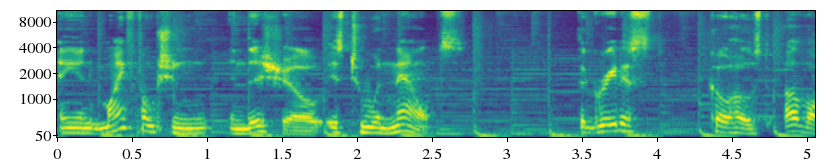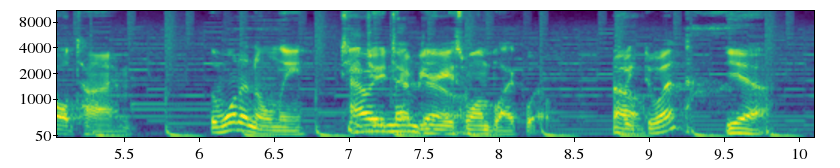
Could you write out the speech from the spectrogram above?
and my function in this show is to announce the greatest co host of all time, the one and only TJ Tiberius One Blackwell. Oh. Wait, do what? Yeah.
